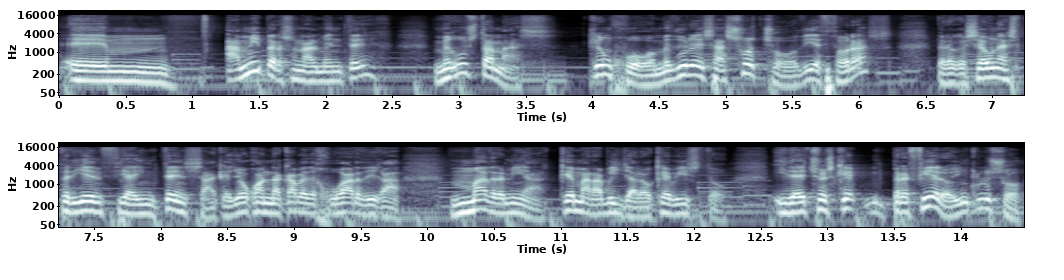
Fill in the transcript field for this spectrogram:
Em, a mí personalmente me gusta más que un juego me dure esas 8 o 10 horas, pero que sea una experiencia intensa, que yo cuando acabe de jugar diga, madre mía, qué maravilla lo que he visto. Y de hecho es que prefiero incluso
